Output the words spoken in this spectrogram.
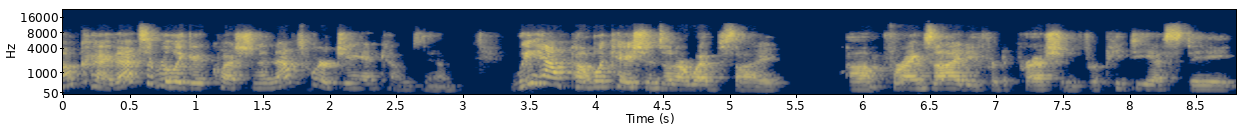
okay, that's a really good question. And that's where Jan comes in. We have publications on our website um, for anxiety, for depression, for PTSD,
